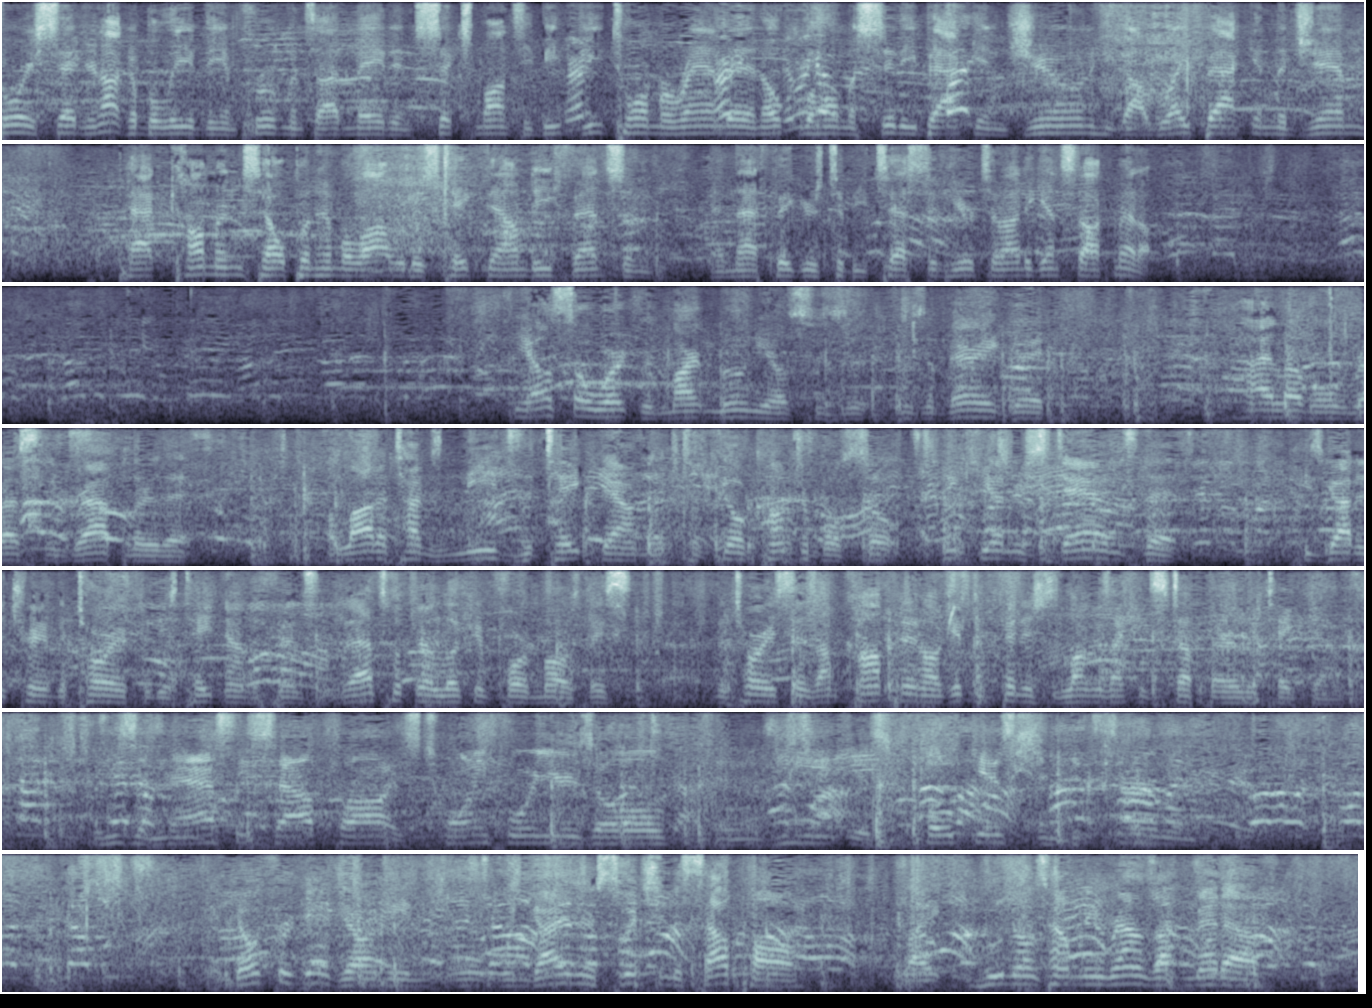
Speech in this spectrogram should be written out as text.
Vettori said, you're not going to believe the improvements I've made in six months. He beat Vitor Miranda in Oklahoma City back in June. He got right back in the gym. Pat Cummins helping him a lot with his takedown defense, and, and that figures to be tested here tonight against Akhmedov. He also worked with Mark Munoz, who's a, who's a very good high-level wrestling grappler that a lot of times needs the takedown to, to feel comfortable. So I think he understands that he's got to train Vettori for these takedown defenses. That's what they're looking for most. They, Vettori says, I'm confident I'll get the finish as long as I can stuff the early takedown. He's a nasty southpaw. He's 24 years old, and he is focused and determined. And don't forget, Joe, I mean, when guys are switching to southpaw, like who knows how many rounds Akhmedov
